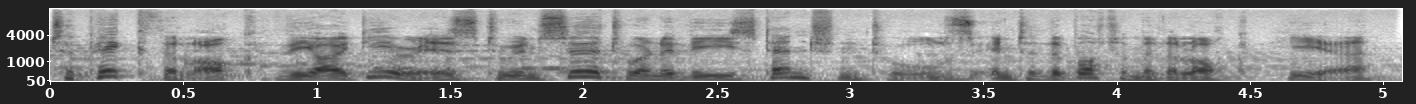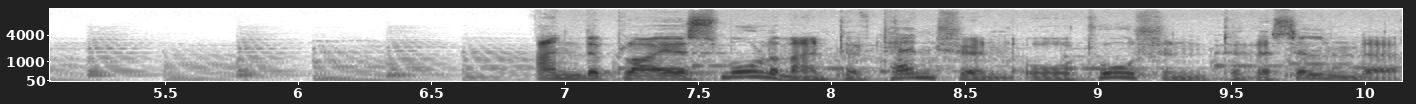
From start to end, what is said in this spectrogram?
To pick the lock, the idea is to insert one of these tension tools into the bottom of the lock here, and apply a small amount of tension or torsion to the cylinder.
